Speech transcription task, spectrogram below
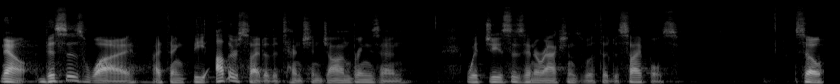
Now, this is why I think the other side of the tension John brings in with Jesus' interactions with the disciples. So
